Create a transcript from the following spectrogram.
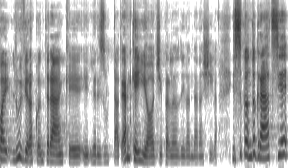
Poi lui vi racconterà anche i risultati, anche io oggi parlando di Vandana Shiva. Il secondo grazie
